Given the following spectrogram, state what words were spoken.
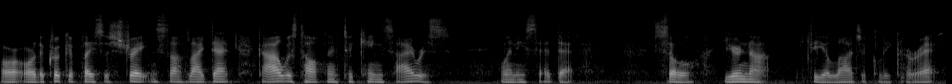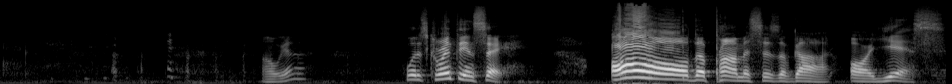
or, or the crooked places straight and stuff like that. God was talking to King Cyrus when he said that. So you're not theologically correct. oh, yeah? What does Corinthians say? All the promises of God are yes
